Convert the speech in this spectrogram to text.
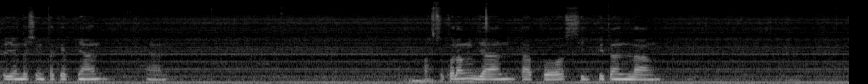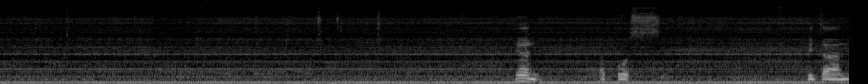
Ito yung guys yung takip niyan. Yan pasok ko lang dyan tapos sigpitan lang yan. Tapos pitan.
